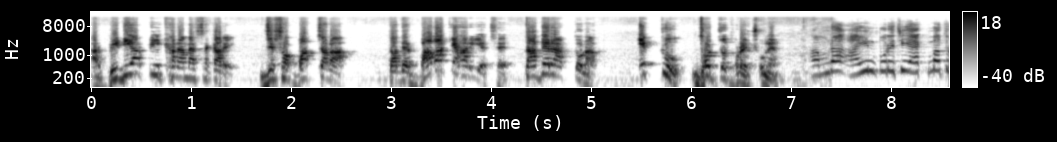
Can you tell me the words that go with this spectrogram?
আর বিডিআর পিলখানা ম্যাসাকারে যেসব বাচ্চারা তাদের বাবাকে হারিয়েছে, তাদের আত্মনাদ একটু ধৈর্য ধরে শুনেন। আমরা আইন পড়েছি একমাত্র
